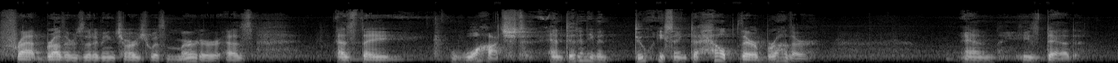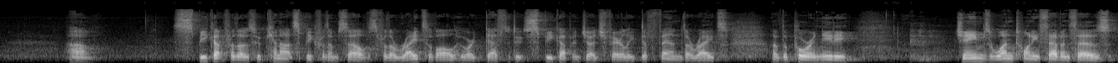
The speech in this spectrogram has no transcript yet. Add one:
frat brothers that are being charged with murder as as they watched and didn't even do anything to help their brother and he's dead um, Speak up for those who cannot speak for themselves, for the rights of all who are destitute. Speak up and judge fairly. Defend the rights of the poor and needy. James 1:27 says,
